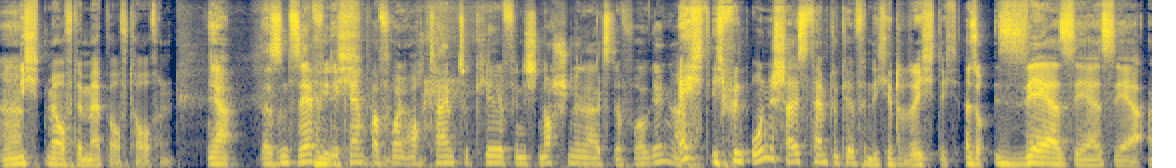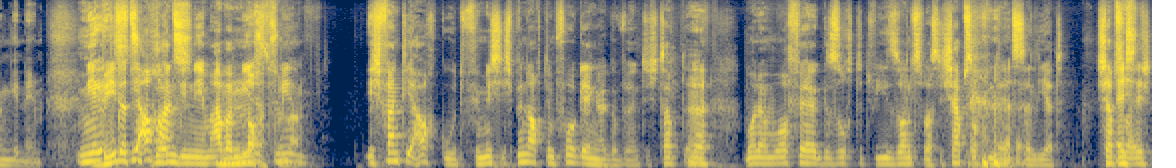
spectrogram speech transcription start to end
Ja. nicht mehr auf der Map auftauchen. Ja, da sind sehr viele ich- Camper freuen. Auch Time to Kill finde ich noch schneller als der Vorgänger. Echt? Ich finde, ohne Scheiß Time to Kill finde ich richtig, also sehr, sehr, sehr angenehm. Mir Weder ist die zu auch angenehm, aber mir noch ist zu mir, lang. Ich fand die auch gut. Für mich, ich bin auch dem Vorgänger gewöhnt. Ich habe Hm. äh, Modern Warfare gesuchtet wie sonst was. Ich habe es auch wieder installiert. Ich habe echt,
